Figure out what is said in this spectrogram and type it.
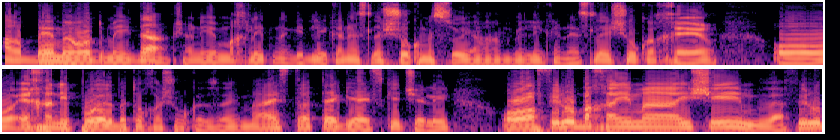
הרבה מאוד מידע. כשאני מחליט, נגיד, להיכנס לשוק מסוים ולהיכנס לשוק אחר, או איך אני פועל בתוך השוק הזה, מה האסטרטגיה העסקית שלי, או אפילו בחיים האישיים, ואפילו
